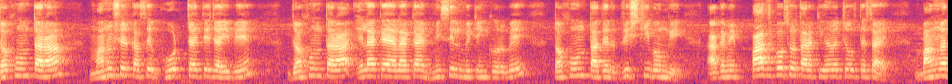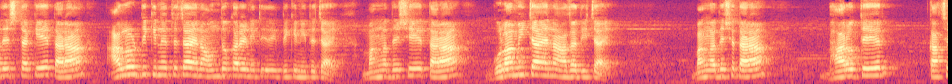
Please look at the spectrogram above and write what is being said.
যখন তারা মানুষের কাছে ভোট চাইতে যাইবে, যখন তারা এলাকায় এলাকায় মিছিল মিটিং করবে, তখন তাদের দৃষ্টিভঙ্গি, আগামী পাঁচ বছর তারা কীভাবে চলতে চায়, বাংলাদেশটাকে তারা আলোর দিকে নিতে চায় না অন্ধকারের দিকে নিতে চায়? বাংলাদেশে তারা গোলামি চায় না আজাদি চায়। বাংলাদেশে তারা ভারতের কাছে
